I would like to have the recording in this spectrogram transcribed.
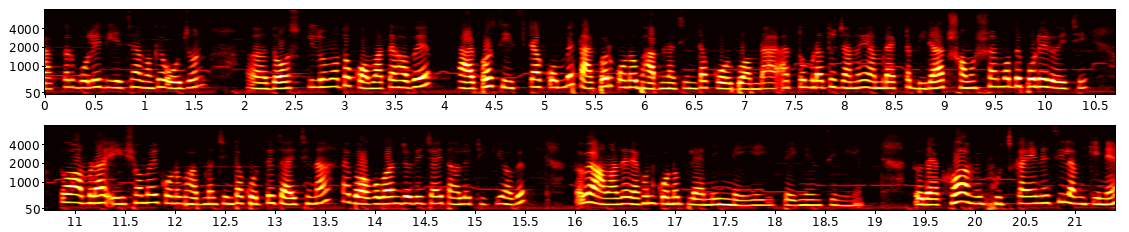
ডাক্তার বলে দিয়েছে আমাকে ওজন দশ কিলোর মতো কমাতে হবে। তারপর সিস্টটা কমবে, তারপর কোনো ভাবনা চিন্তা করব আমরা। আর তোমরা তো জানোই আমরা একটা বিরাট সমস্যার মধ্যে পড়ে রয়েছি। তো আমরা এই সময় কোনো ভাবনা চিন্তা করতে চাইছি না। হ্যাঁ ভগবান যদি চাই তাহলে ঠিকই হবে। তবে আমাদের এখন কোনো প্ল্যানিং নেই এই প্রেগনেন্সি নিয়ে। তো দেখো, আমি ফুচকা এনেছিলাম কিনে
